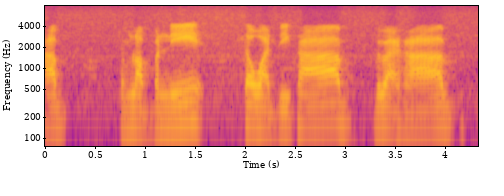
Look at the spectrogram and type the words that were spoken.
ครับสำหรับวันนี้ สวัสดีครับ บ๊ายบายครับ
